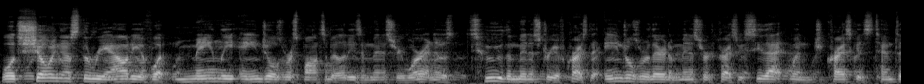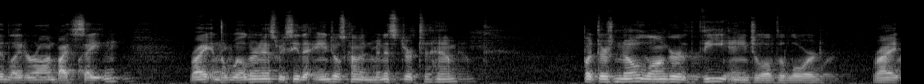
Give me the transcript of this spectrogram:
Well, it's showing us the reality of what mainly angels' responsibilities and ministry were, and it was to the ministry of Christ. The angels were there to minister to Christ. We see that when Christ gets tempted later on by Satan, right, in the wilderness. We see the angels come and minister to him. But there's no longer the angel of the Lord, right?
